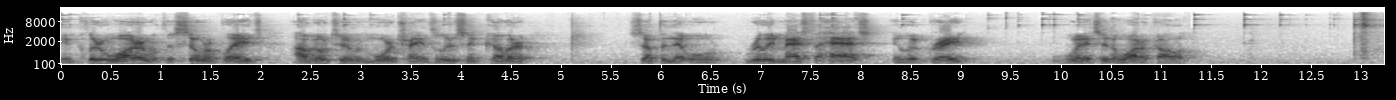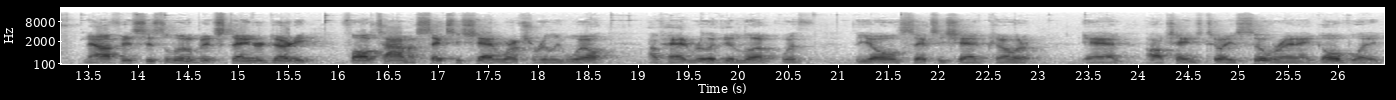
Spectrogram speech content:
in clear water with the silver blades. I'll go to a more translucent color, something that will really match the hatch and look great when it's in the water column. Now if it's just a little bit stained or dirty, fall time a sexy shad works really well. I've had really good luck with the old sexy shad color and I'll change to a silver and a gold blade.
